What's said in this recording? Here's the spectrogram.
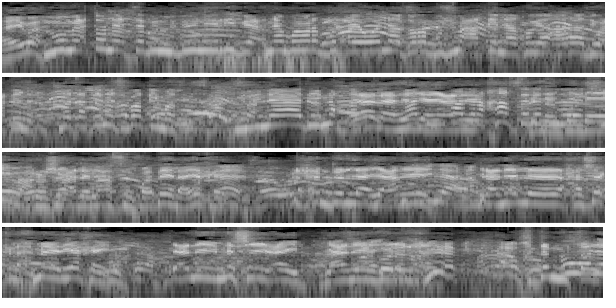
أيوة. المهم يعطونا حتى بين الريف إحنا نربوا الحيوانات ونربوا جماعة عطينا أخويا أراضي وعطينا ما تعطيناش باطيمات من هنا هذه النقطة. لا لا هي يعني خاصة الشيء رجوع للأصل الفضيله يا أخي. إيه. لله يعني الحمد لله، يعني. ال- حشاك الحمير يا أخي يعني ماشي عيب. يعني. نقولوا الحمير أو خدم هو اللي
